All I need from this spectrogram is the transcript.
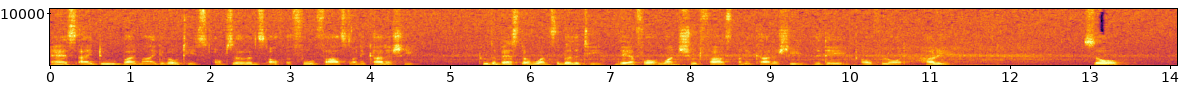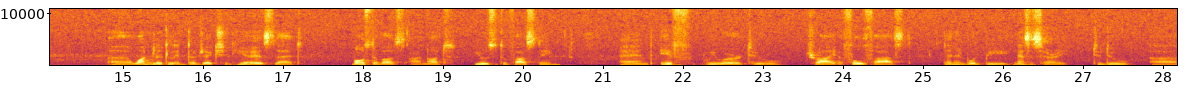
as I do by my devotees, observance of a full fast on Ekadashi. To the best of one's ability, therefore one should fast on Ekadashi, the day of Lord Hari. So, uh, one little interjection here is that most of us are not used to fasting and if we were to try a full fast then it would be necessary to do uh,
